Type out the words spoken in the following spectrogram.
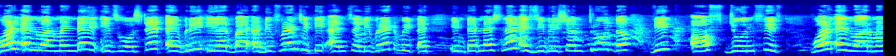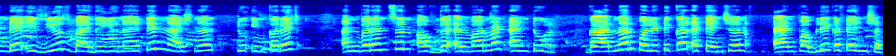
World Environment Day is hosted every year by a different city and celebrated with an international exhibition through the week of June 5th. World Environment Day is used by the United Nations to encourage advancement of the environment and to garner political attention and public attention.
